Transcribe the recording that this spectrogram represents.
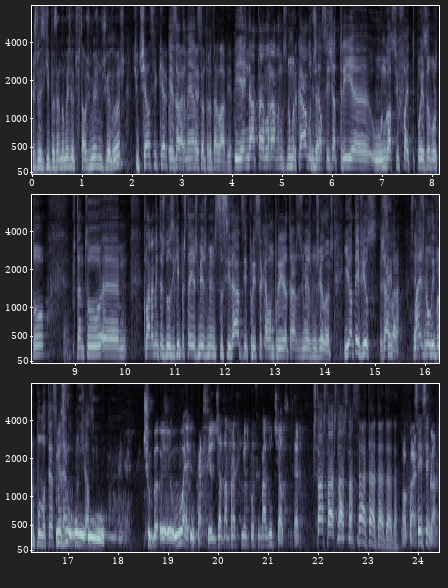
as duas equipas andam mesmo a disputar os mesmos jogadores, que o Chelsea quer contratar, Exatamente. quer contratar Lávia. E ainda há Tyler Adams no mercado, o Exato. Chelsea já teria o negócio feito, depois abortou. Portanto, hum, claramente as duas equipas têm as mesmas necessidades e por isso acabam por ir atrás dos mesmos jogadores. E ontem viu-se, já Sim, agora. sim, Mais sim. no Liverpool até se Mas calhar o, no Chelsea. o, o, desculpa, o, o Caicedo já está praticamente confirmado no Chelsea, certo? Está, está, está, está. Tá, tá, tá, tá, tá. Ok, Sim, sim. pronto.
